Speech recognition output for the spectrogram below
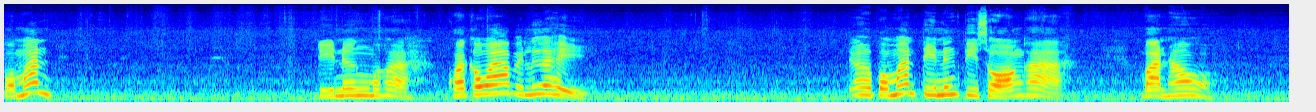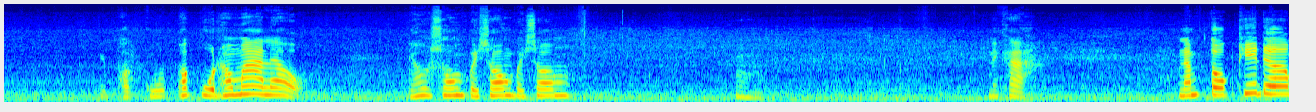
ประมาณตีหนึ่งบ่ค่ะควายก็ว่าไปเรื่อยเออประมาณตีหนึ่งตีสองค่ะ บ้านเฮา ผักกูดผักกูดเท่ามาแล้ว เดี๋ยวซองไปซองไปซองอนี่ค่ะ น้ำตกที่เดิม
